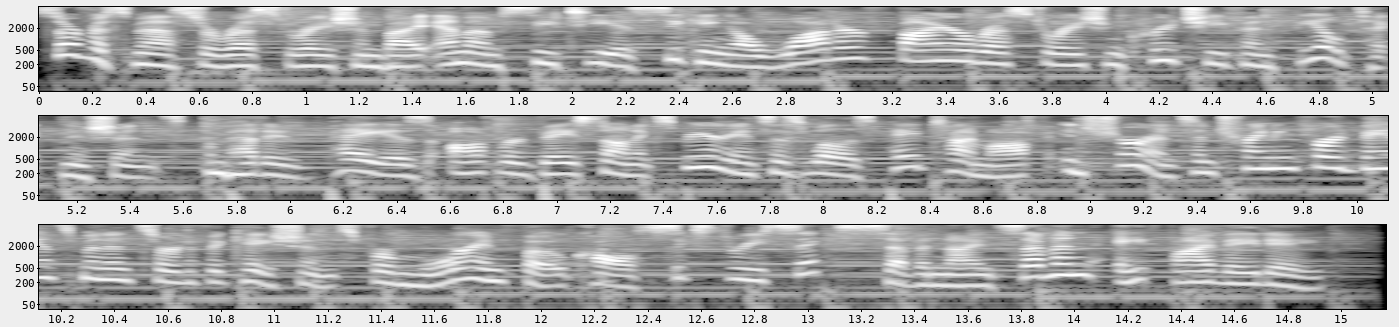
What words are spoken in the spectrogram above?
Service Master Restoration by MMCT is seeking a water, fire restoration crew chief and field technicians. Competitive pay is offered based on experience as well as paid time off, insurance, and training for advancement and certifications. For more info, call 636 797 8588.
